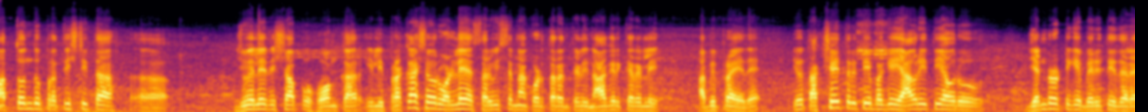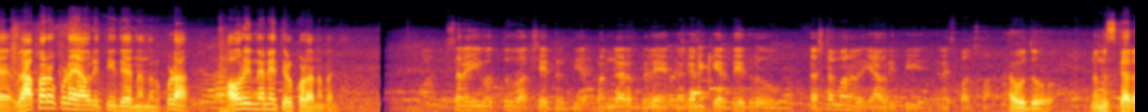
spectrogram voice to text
ಮತ್ತೊಂದು ಪ್ರತಿಷ್ಠಿತ ಜ್ಯುವೆಲರಿ ಶಾಪ್ ಹೋಂಕಾರ್ ಇಲ್ಲಿ ಪ್ರಕಾಶ್ ಅವರು ಒಳ್ಳೆಯ ಸರ್ವಿಸನ್ನು ಕೊಡ್ತಾರೆ ಅಂತೇಳಿ ನಾಗರಿಕರಲ್ಲಿ ಅಭಿಪ್ರಾಯ ಇದೆ. ಇವತ್ತು ಅಕ್ಷಯ ತೃತೀಯ ಬಗ್ಗೆ ಯಾವ ರೀತಿ ಅವರು ಜನರೊಟ್ಟಿಗೆ ಬೆರೀತಿದ್ದಾರೆ ವ್ಯಾಪಾರ ಕೂಡ ಯಾವ ರೀತಿ ಇದೆ ಅನ್ನೋದನ್ನು ಕೂಡ ಅವರಿಂದನೇ ತಿಳ್ಕೊಳ್ಳೋಣ ಬನ್ನಿ. ಸರ್ ಇವತ್ತು ಅಕ್ಷಯ ತೃತೀಯ. ಬಂಗಾರದ ಬೆಲೆ ಗಗನ ಏರ್ತಾ ಇದ್ರು ಕಸ್ಟಮರ್ ಯಾವ ರೀತಿ ರೆಸ್ಪಾನ್ಸ್ ಮಾಡ್ತಾರೆ? ಹೌದು. ನಮಸ್ಕಾರ.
